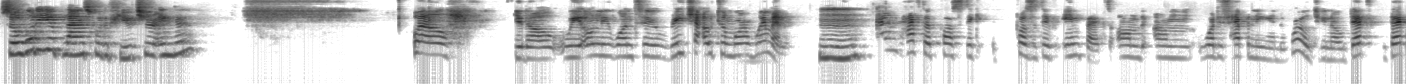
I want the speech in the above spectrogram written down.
So, what are your plans for the future, Inge? Well, you know, we only want to reach out to more women mm. and have that positive positive impact on on what is happening in the world you know that that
